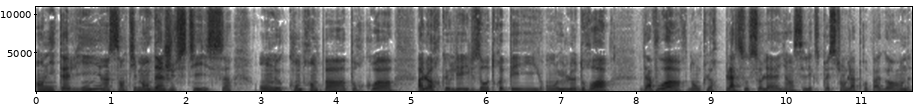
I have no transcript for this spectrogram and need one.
en Italie un sentiment d'injustice. On ne comprend pas pourquoi, alors que les autres pays ont eu le droit d'avoir donc leur place au soleil, hein, c'est l'expression de la propagande,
